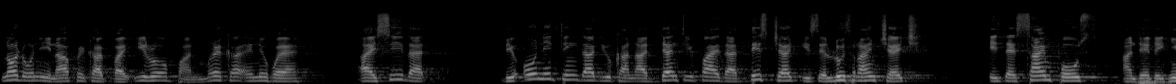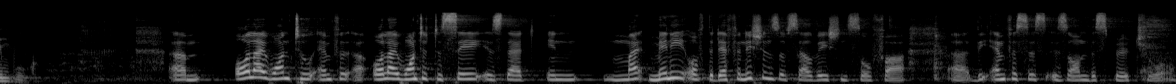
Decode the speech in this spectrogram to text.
not only in Africa, but Europe and America, anywhere, I see that the only thing that you can identify that this church is a Lutheran church is the signpost and then the hymn book. Um, all, I want to uh, all I wanted to say is that in my, many of the definitions of salvation so far, uh, the emphasis is on the spiritual.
